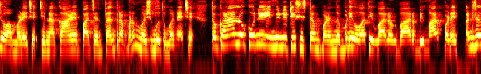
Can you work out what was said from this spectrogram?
જોવા મળે છે, જેના કારણે પાચન તંત્ર પણ મજબૂત બને છે. તો ઘણા લોકોની ઇમ્યુનિટી સિસ્ટમ પણ નબળી હોવાથી વારંવાર બીમાર પડે અને જો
